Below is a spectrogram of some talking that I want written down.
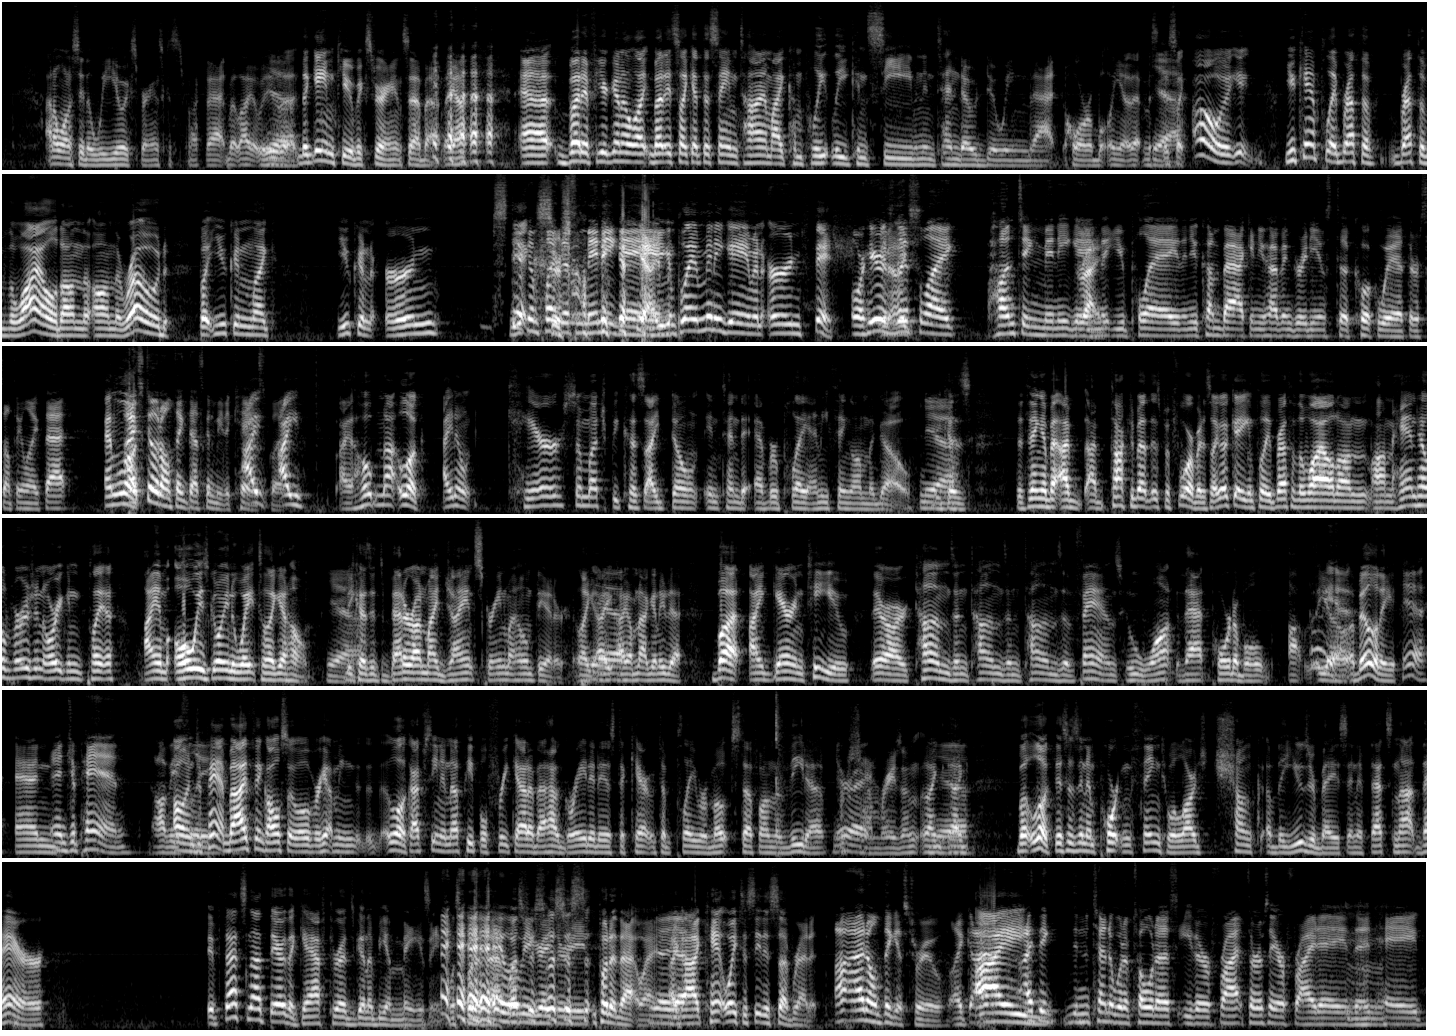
I don't want to say the Wii U experience because fuck that, but like Yeah. the GameCube experience, about yeah. uh, but if you're gonna like, but it's like at the same time, I completely conceive Nintendo doing that horrible, you know, that mistake. It's like, oh, you, you can't play Breath of Breath of the Wild on the on the road, but you can like, you can earn sticks. can play or this something. mini yeah, game. you can play a mini game and earn fish. Or here's You know, this like hunting mini game Right. that you play, and then you come back and you have ingredients to cook with or something like that. And look, I still don't think that's going to be the I, case. but I, I hope not. Look, I don't care so much because I don't intend to ever play anything on the go. Yeah. Because the thing about I've, I've talked about this before, but it's like okay, you can play Breath of the Wild on on handheld version, or you can play. A, I am always going to wait till I get home. Yeah. Because it's better on my giant screen, in my home theater. Like I, Yeah. I, I'm not going to do that. But I guarantee you, there are tons and tons and tons of fans who want that portable, uh, you Oh, yeah. know, ability. yeah, And in Japan, obviously. Oh, in Japan, but I think also over here. I mean, look, I've seen enough people freak out about how great it is to care, to play remote stuff on the Vita for right. some reason. Like, Yeah. like, but look, this is an important thing to a large chunk of the user base, and if that's not there, if that's not there, the GAF thread's going to be amazing. Let's put it that. It let's just, let's just put it that way. Yeah, like, yeah. I can't wait to see the subreddit. I, I don't think it's true. Like I, I- I think Nintendo would have told us either Fri- Thursday or Friday Mm-hmm. that hey,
